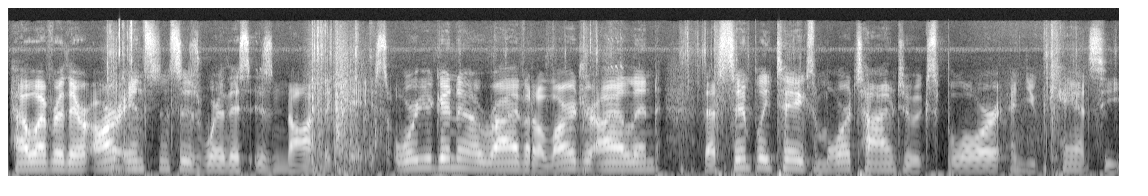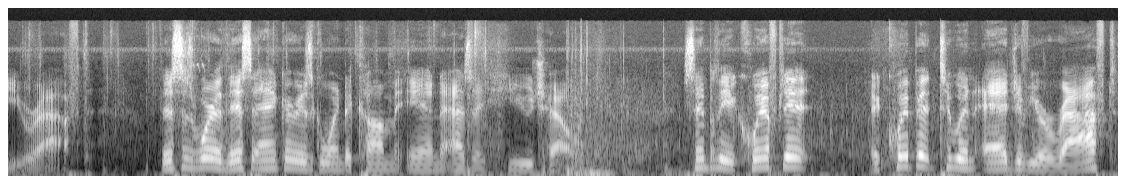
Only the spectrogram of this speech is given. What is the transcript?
However, there are instances where this is not the case, or you're going to arrive at a larger island that simply takes more time to explore and you can't see your raft. This is where this anchor is going to come in as a huge help. Simply equip it Equip it to an edge of your raft,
